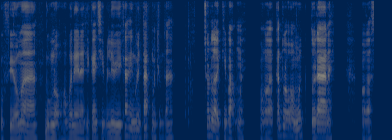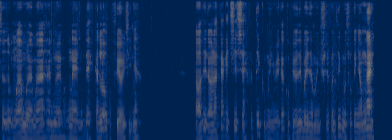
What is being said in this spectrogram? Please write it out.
cổ phiếu mà bùng nổ hoặc vấn đề này thì các anh chị phải lưu ý các cái nguyên tắc mà chúng ta chốt lời kỳ vọng này hoặc là cắt lỗ ở mức tối đa này hoặc là sử dụng MA10, MA20 hoặc nền để cắt lỗ cổ phiếu anh chị nhé. Đó thì đó là các cái chia sẻ phân tích của mình về các cổ phiếu. Thì bây giờ mình sẽ phân tích một số cái nhóm ngành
